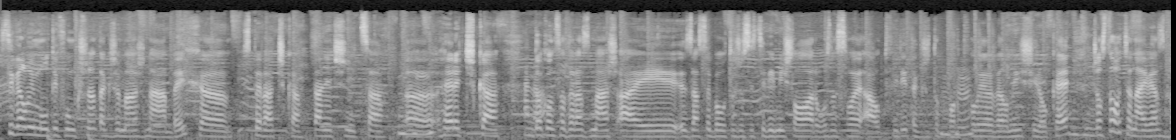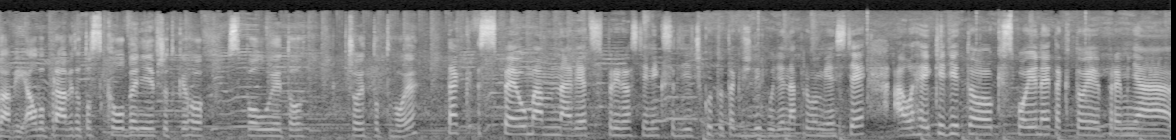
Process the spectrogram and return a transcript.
Si veľmi multifunkčná, takže máš nábeh, e, spevačka, tanečnica, e, herečka, Mhm. Áno. dokonca teraz máš aj za sebou to, že si si vymýšľala rôzne svoje outfity, takže to portfólio je veľmi široké. Čo z toho ťa najviac baví? Alebo práve toto sklbenie všetkého spolu je to, čo je to tvoje? Tak spev mám najviac prirastený k srdiečku, to tak vždy bude na prvom mieste, ale hej, keď je to k- spojené, tak to je pre mňa uh,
